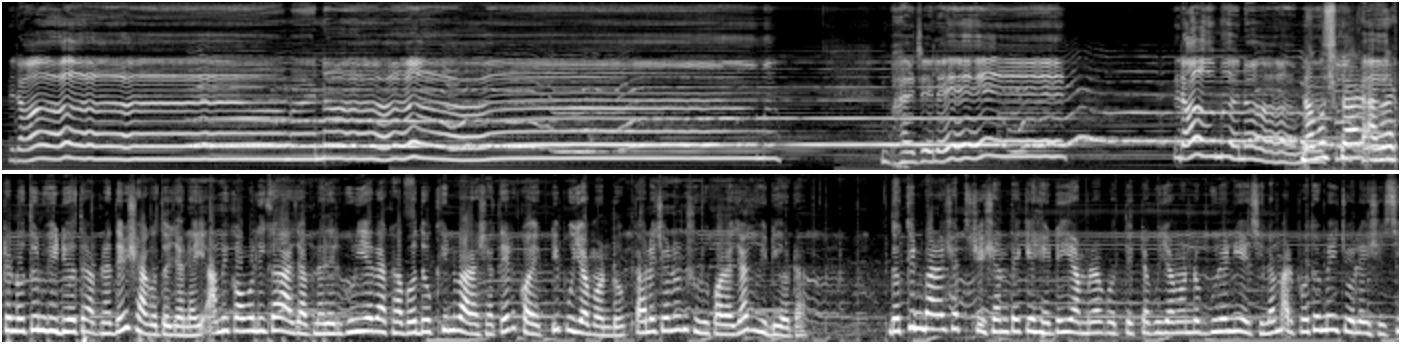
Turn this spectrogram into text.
ভজলে নমস্কার আমি একটা নতুন ভিডিওতে আপনাদের স্বাগত জানাই। আমি কমলিকা আজ আপনাদের ঘুরিয়ে দেখাবো দক্ষিণ বারাসাতের কয়েকটি পূজা মণ্ডপ। তাহলে চলুন শুরু করা যাক ভিডিওটা। দক্ষিণ বারাসাত স্টেশন থেকে হেঁটেই আমরা প্রত্যেকটা পূজা মণ্ডপ ঘুরে নিয়েছিলাম আর প্রথমেই চলে এসেছি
